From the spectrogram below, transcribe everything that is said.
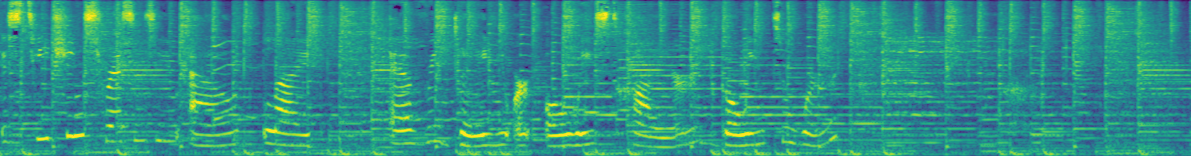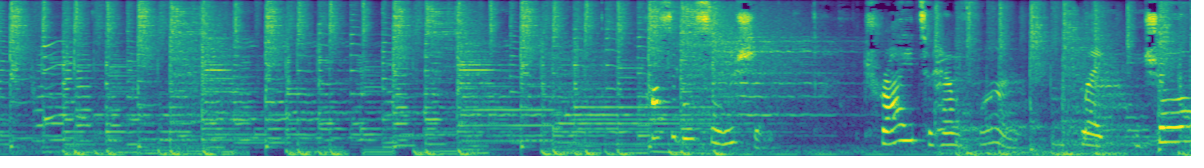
Is teaching stresses you out like every day you are always tired going to work? Possible solution. Try to have fun. Like Joe,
